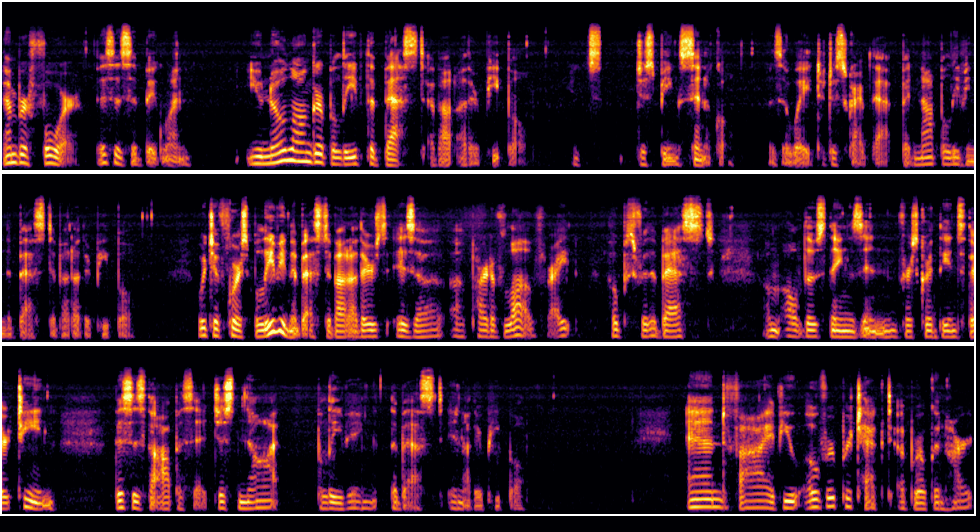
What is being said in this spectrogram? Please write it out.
Number four, this is a big one. You no longer believe the best about other people. It's just being cynical is a way to describe that, but not believing the best about other people. Which, of course, believing the best about others is a, a part of love, right? Hopes for the best, um, all those things in 1 Corinthians 13. This is the opposite, just not believing the best in other people. And five, you overprotect a broken heart.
